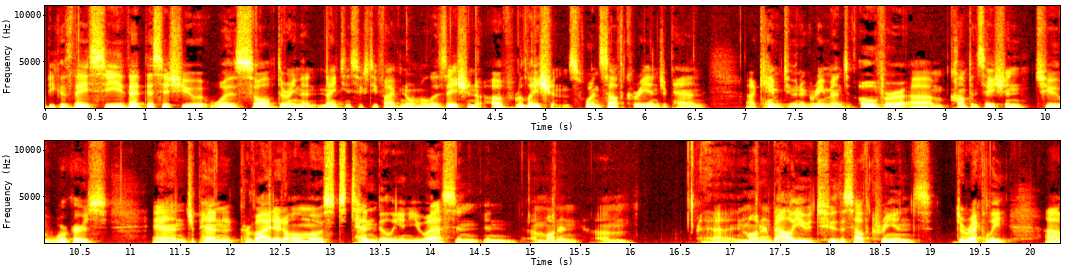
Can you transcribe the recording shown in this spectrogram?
because they see that this issue was solved during the 1965 normalization of relations when South Korea and Japan uh, came to an agreement over um, compensation to workers. And Japan provided almost 10 billion US in, in modern um, uh, in modern value to the South Koreans directly, uh,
